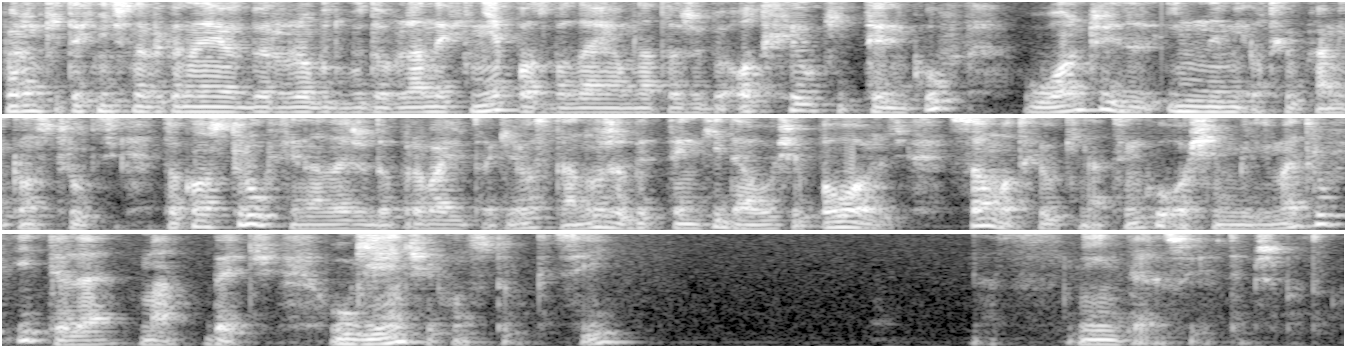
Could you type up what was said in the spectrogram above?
Warunki techniczne wykonania odbioru robót budowlanych nie pozwalają na to, żeby odchyłki tynków łączyć z innymi odchyłkami konstrukcji. To konstrukcję należy doprowadzić do takiego stanu, żeby tynki dało się położyć. Są odchyłki na tynku 8 mm i tyle ma być. Ugięcie konstrukcji nas nie interesuje w tym przypadku.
